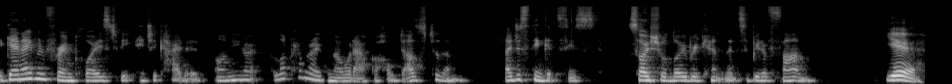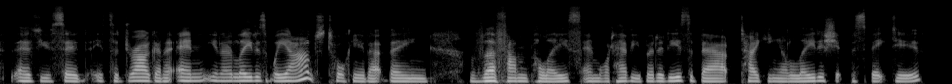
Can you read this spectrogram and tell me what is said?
again, even for employees to be educated on, you know, a lot of people don't even know what alcohol does to them. They just think it's this social lubricant that's a bit of fun. Yeah, as you said, it's a drug, and and you know, leaders, we aren't talking about being the fun police and what have you, but it is about taking a leadership perspective.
